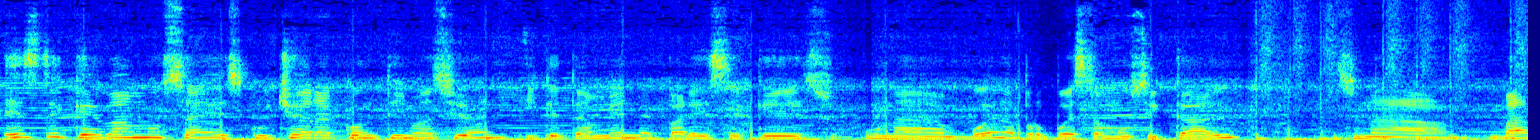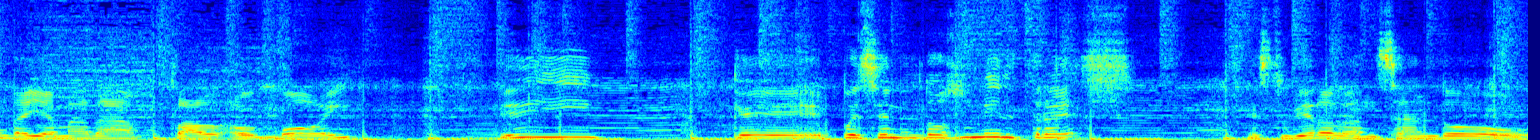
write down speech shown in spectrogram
este que vamos a escuchar a continuación y que también me parece que es una buena propuesta musical. Es una banda llamada Fall Out Boy y que pues en el 2003 estuviera lanzando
